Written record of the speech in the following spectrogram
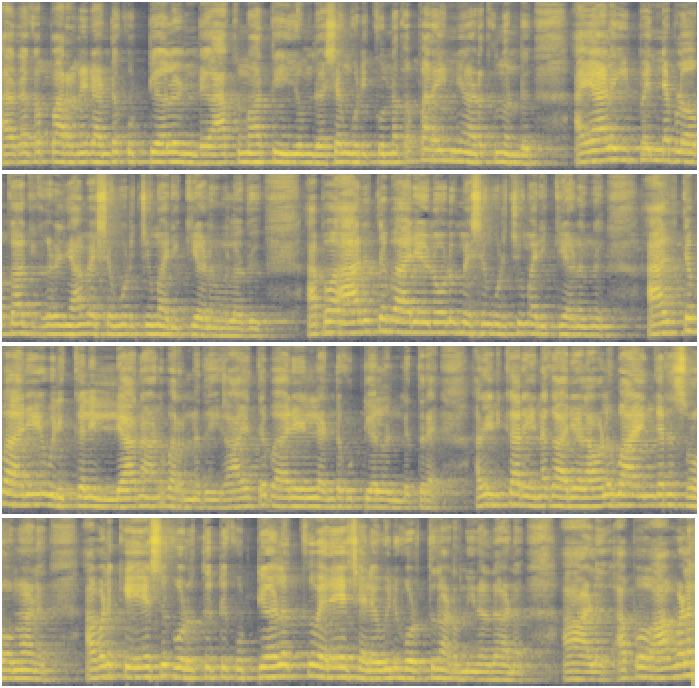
അതൊക്കെ പറഞ്ഞ് രണ്ട് കുട്ടികളുണ്ട്. ആത്മഹത്യ ചെയ്യും വിഷം കുടിക്കും എന്നൊക്കെ പറഞ്ഞ് നടക്കുന്നുണ്ട്. അയാൾ ഇപ്പം എന്നെ ബ്ലോക്കാക്കിക്കൊണ്ട് ഞാൻ വിഷം കുടിച്ച് മരിക്കുകയാണ് എന്നുള്ളത്. അപ്പോൾ ആദ്യത്തെ ഭാര്യയോടും വിഷം കുടിച്ച് മരിക്കുകയാണെന്ന്. ആദ്യത്തെ ഭാര്യയെ വിളിക്കലില്ല എന്നാണ് പറഞ്ഞത്. ആദ്യത്തെ ഭാര്യയിൽ രണ്ട് കുട്ടികളുണ്ട് ഇത്ര. അതെനിക്കറിയുന്ന കാര്യമാണ്. അവൾ ഭയങ്കര സ്ട്രോങ് ആണ്. അവൾ കേസ് കൊടുത്തിട്ട് കുട്ടികൾക്ക് വരെ ചിലവിന് കൊടുത്ത് നടന്നിരുന്നതാണ് ആൾ. അപ്പോൾ അവളെ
